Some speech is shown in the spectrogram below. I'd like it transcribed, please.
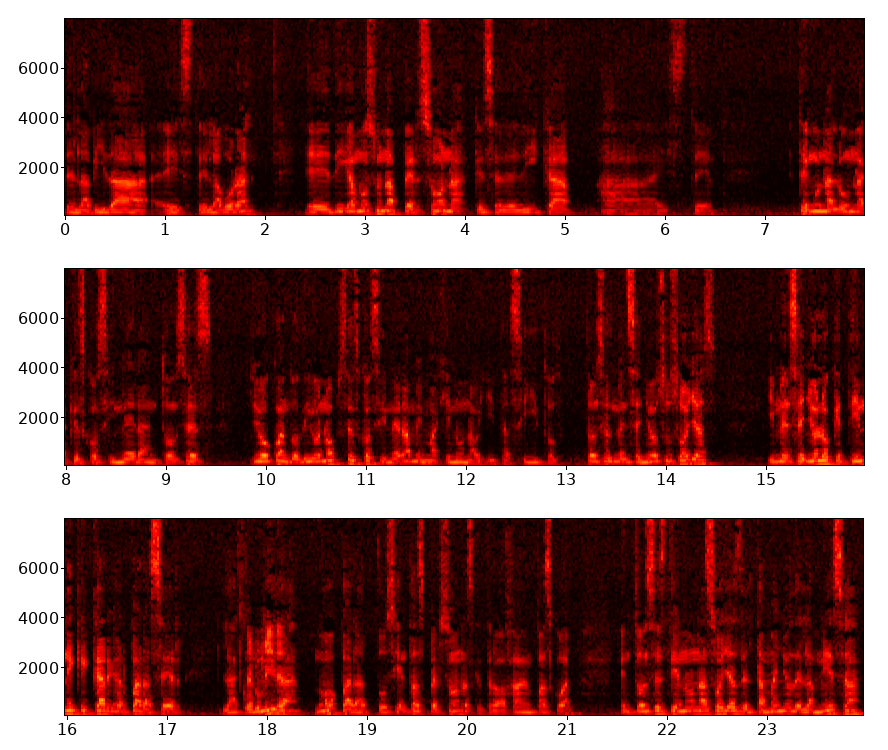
de la vida este, laboral. Eh, digamos, una persona que se dedica a, este, tengo una alumna que es cocinera, entonces yo cuando digo, no, pues es cocinera, me imagino una ollita así y todo. Entonces me enseñó sus ollas y me enseñó lo que tiene que cargar para hacer la comida, comida. ¿no? Para 200 personas que trabajaban en Pascual. Entonces tiene unas ollas del tamaño de la mesa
